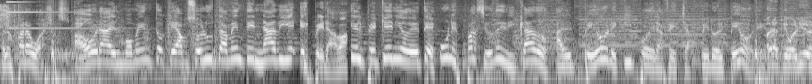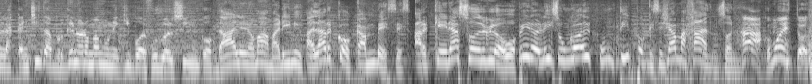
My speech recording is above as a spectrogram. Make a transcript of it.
a los paraguayos. Ahora el momento que absolutamente nadie esperaba. El pequeño DT, un espacio dedicado al peor equipo de la fecha, pero el peor, ¿eh? Ahora que volvieron las canchitas, ¿por qué no armamos un equipo de fútbol 5? Dale nomás, Marini. Al arco, Cambeses, arquerazo del globo. Pero le hizo un gol un tipo que se llama Hanson. Ah, como estos.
